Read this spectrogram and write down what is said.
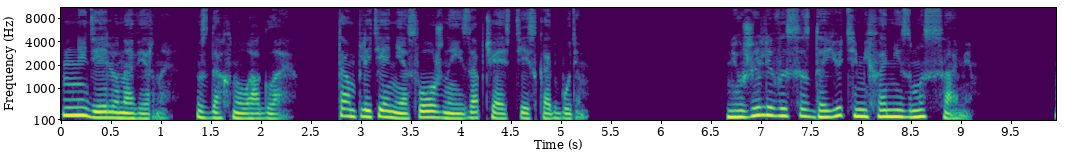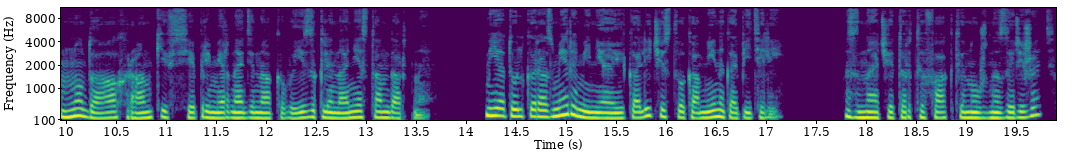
«Неделю, наверное», — вздохнула Аглая. Там плетение сложное и запчасти искать будем. Неужели вы создаете механизмы сами? Ну да, охранки все примерно одинаковые и заклинания стандартные. Я только размеры меняю и количество камней-накопителей. Значит, артефакты нужно заряжать?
